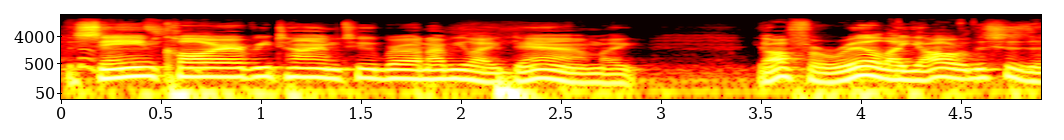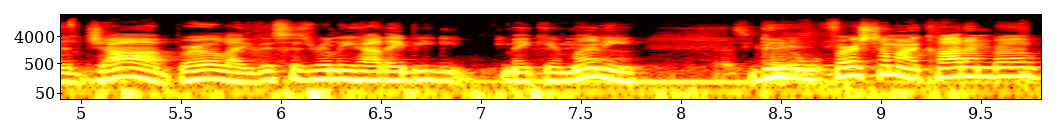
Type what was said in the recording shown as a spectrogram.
the same car every time too, bro. And I be like, damn, like y'all for real, like y'all. This is a job, bro. Like this is really how they be making money. Dude, first time I caught him, bro,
